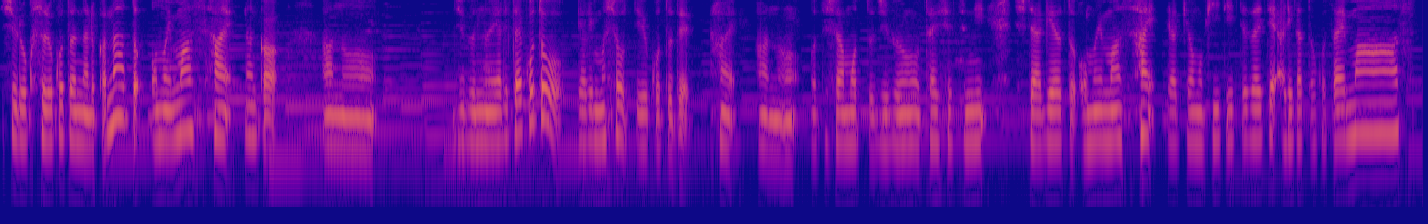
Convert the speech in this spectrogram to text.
収録することになるかなと思います。はい。なんか、あの、自分のやりたいことをやりましょうっていうことで、はい、あの私はもっと自分を大切にしてあげようと思います。はい、では今日も聞いていただいてありがとうございます。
